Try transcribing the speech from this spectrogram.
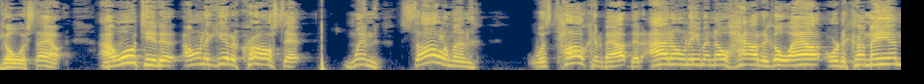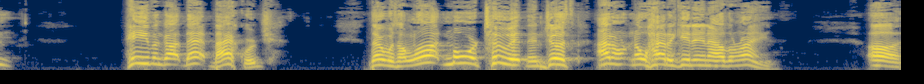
goest out. I want you to, I want to get across that when Solomon was talking about that I don't even know how to go out or to come in, he even got that backwards. There was a lot more to it than just, I don't know how to get in out of the rain. Uh,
